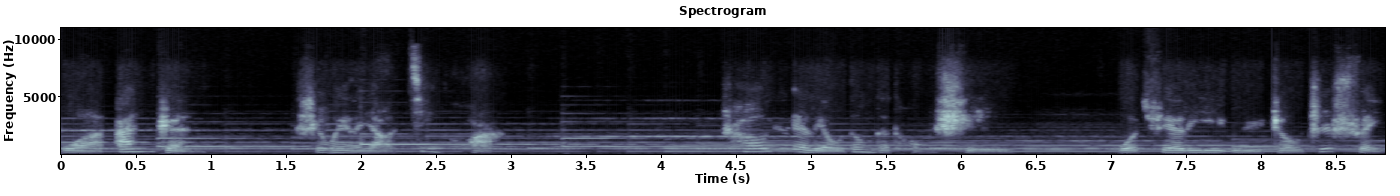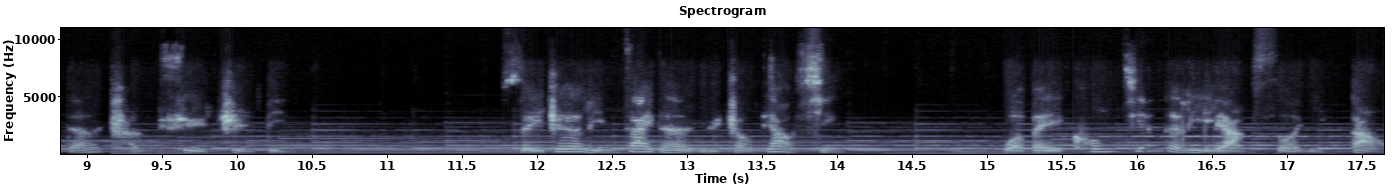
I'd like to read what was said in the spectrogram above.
我安枕，是为了要进化，超越流动的同时。我确立宇宙之水的程序制定，随着临在的宇宙调性，我被空间的力量所引导。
